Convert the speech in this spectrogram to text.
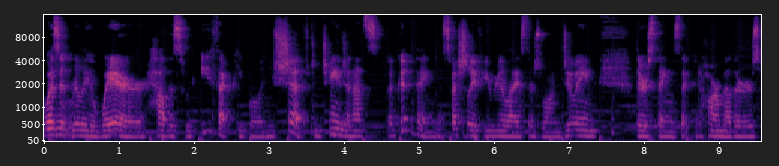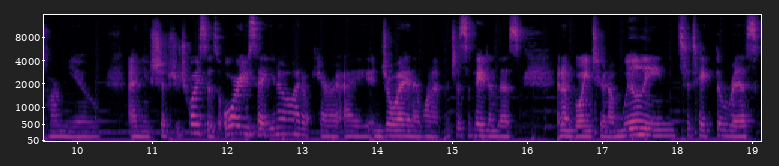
wasn't really aware how this would affect people and you shift and change and that's a good thing especially if you realize there's wrongdoing there's things that could harm others harm you and you shift your choices. Or you say you know i don't care. I enjoy and i want to participate in this and i'm going to and i'm willing to take the risk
